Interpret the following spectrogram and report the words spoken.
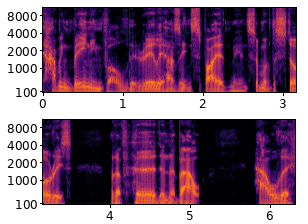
Having been involved, it really has inspired me. And some of the stories that I've heard and about how the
